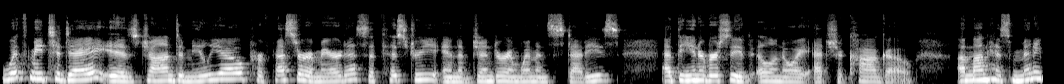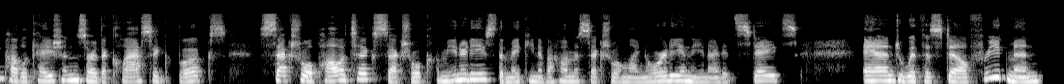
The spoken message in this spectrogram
With me today is John D'Emilio, Professor Emeritus of History and of Gender and Women's Studies at the University of Illinois at Chicago. Among his many publications are the classic books Sexual Politics, Sexual Communities, The Making of a Homosexual Minority in the United States, and with Estelle Freedman,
